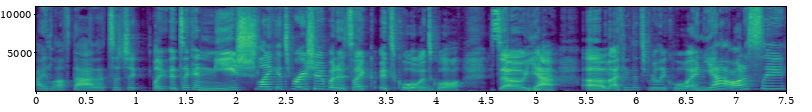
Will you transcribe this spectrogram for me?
I love that. That's such a like it's like a niche like inspiration, but it's like it's cool. It's cool. So yeah, um, I think that's really cool. And yeah, honestly,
